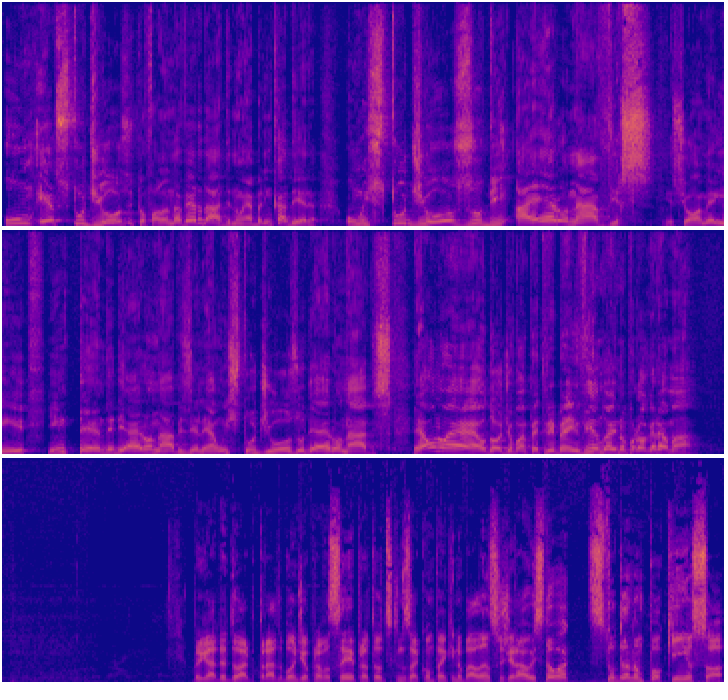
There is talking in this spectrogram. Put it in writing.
um estudioso, estou falando a verdade, não é brincadeira, um estudioso de aeronaves. Esse homem entende de aeronaves, ele é um estudioso de aeronaves. É ou não é, Dom Giovan Petri? Bem-vindo aí no programa. Obrigado, Eduardo Prado. Bom dia para você e para todos que nos acompanham aqui no Balanço Geral. Estou estudando um pouquinho só.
